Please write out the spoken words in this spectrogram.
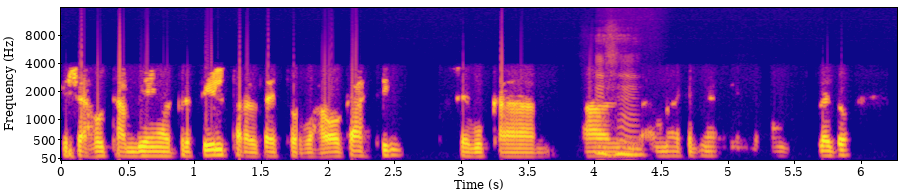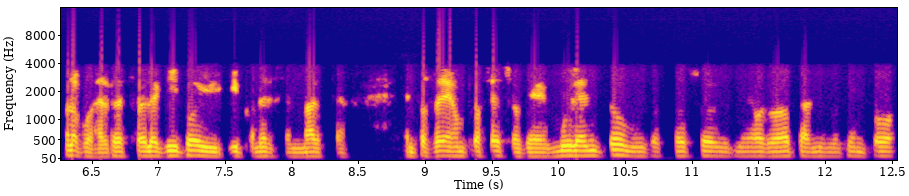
se ajustan bien al perfil. Para el resto, pues hago casting, se busca una vez que tiene el completo, bueno, pues el resto del equipo y, ponerse en marcha. Entonces es un proceso que es muy lento, muy costoso y muy agotador, al mismo tiempo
